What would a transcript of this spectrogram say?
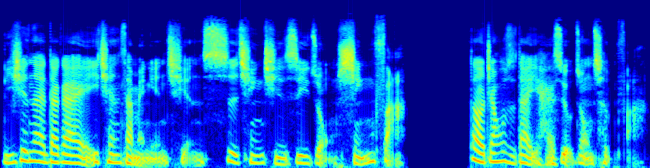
离现在大概一千三百年前，刺青其实是一种刑罚。到了江户时代，也还是有这种惩罚。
